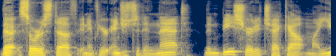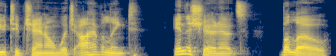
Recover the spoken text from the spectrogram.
that sort of stuff. And if you're interested in that, then be sure to check out my YouTube channel, which I'll have a linked in the show notes below.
